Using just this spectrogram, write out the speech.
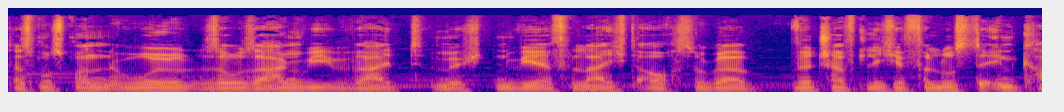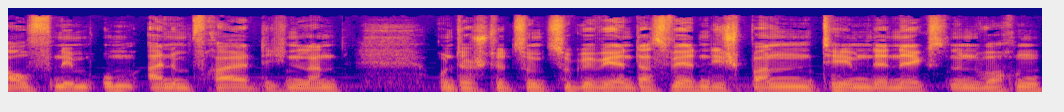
Das muss man wohl so sagen. Wie weit möchten wir vielleicht auch sogar wirtschaftliche Verluste in Kauf nehmen, um einem freiheitlichen Land Unterstützung zu gewähren? Das werden die spannenden Themen der nächsten Wochen.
